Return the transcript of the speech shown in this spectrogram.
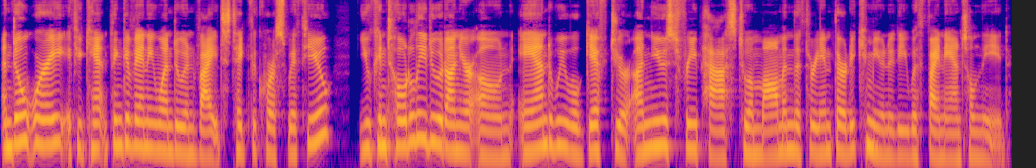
And don't worry if you can't think of anyone to invite to take the course with you. You can totally do it on your own, and we will gift your unused free pass to a mom in the 3 in 30 community with financial need.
